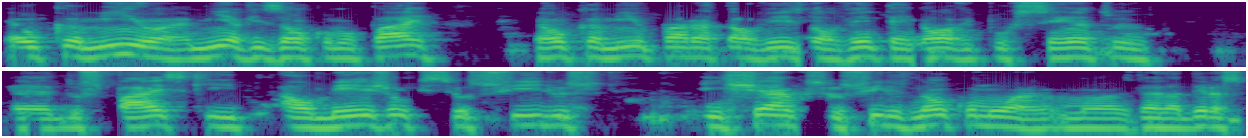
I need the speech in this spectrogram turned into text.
é o caminho, a minha visão como pai, é um caminho para talvez 99% é, dos pais que almejam que seus filhos enxergam seus filhos não como uma, umas verdadeiras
